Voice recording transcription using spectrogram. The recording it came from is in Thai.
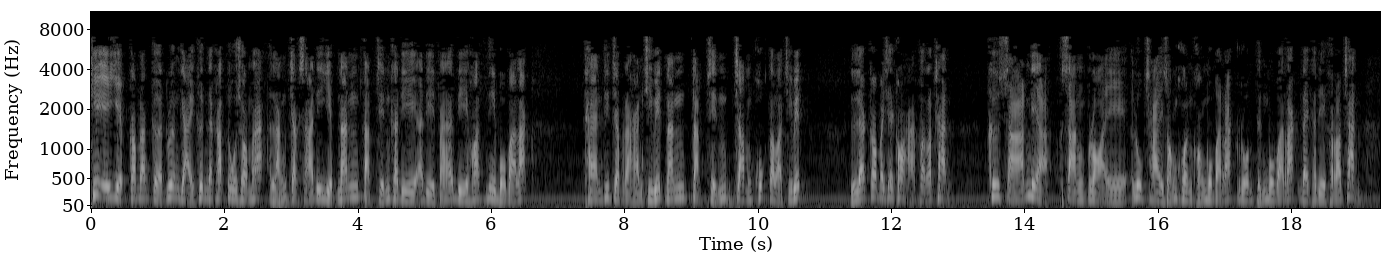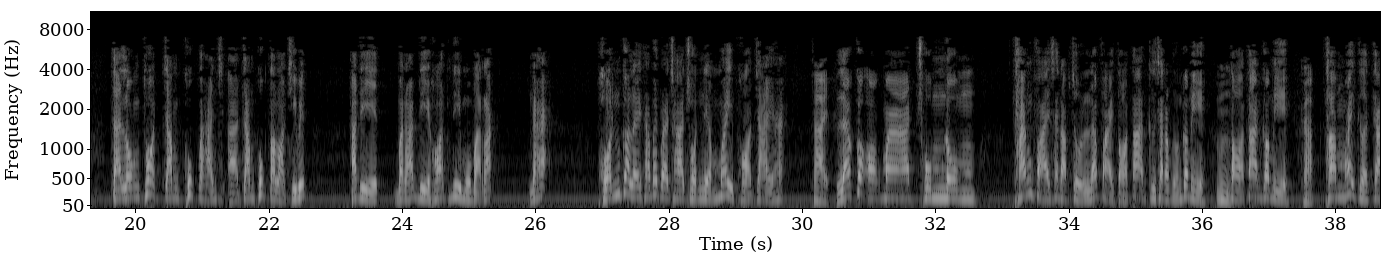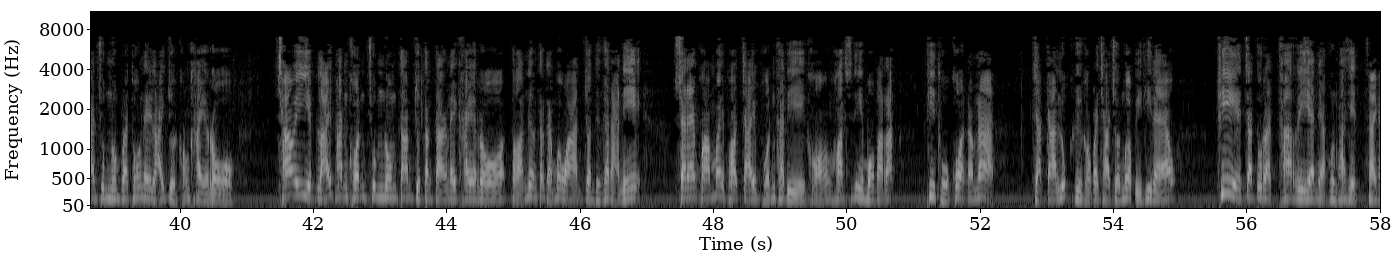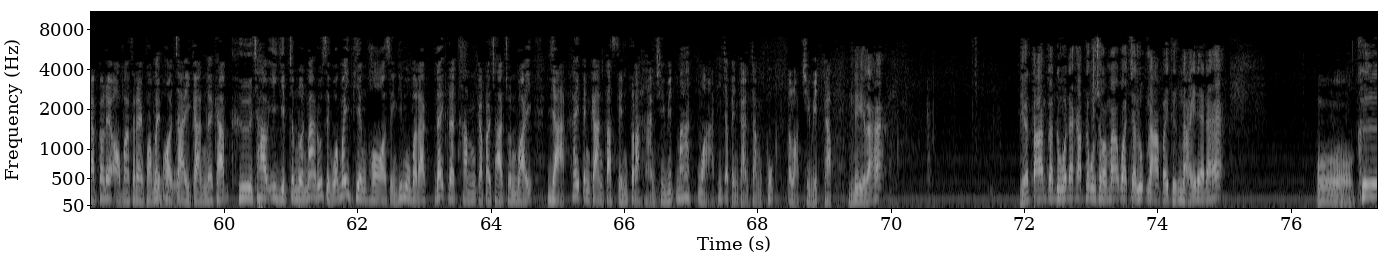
ที่อียิปต์กำลังเกิดเรื่องใหญ่ขึ้นนะครับทุกผู้ชมฮะหลังจากศาลอียิปต์นั้นตัดสินคดีอดีตประธานาธิบดีฮอสนี่โบบารัก แทนที่จะประหารชีวิตนั้น ตัดสินจำคุกตลอดชีวิต และก็ไม่ใช่ข้อหาคอร์รัปชันคือศาลเนี่ยสั่งปล่อยลูกชายสองคนของมูบารักรวมถึงมูบารักในคดีคอร์รัปชันแต่ลงโทษจำคุกประหารจำคุกตลอดชีวิต อดีตประธานาธิบดีฮอสนีมูบารักนะฮะผลก็เลยทำให้ประชาชนเนี่ยไม่พอใจฮะ ใช่ แล้วก็ออกมาชุมนุมทั้งฝ่ายสนับสนุนและฝ่ายต่อต้านคือสนับสนุนก็มีอืมต่อต้านก็มีครับ ทำให้เกิดการชุมนุมประท้วงในหลายจุดของไคโร ชาวอียิปต์หลายพันคนชุมนุมตามจุดต่างๆ ในไคโรต่อเนื่องตั้งแต่เมื่อวานจนถึงขณะนี้ แสดงความไม่พอใจผลคดีของฮอสนีโมบารักที่ถูกโค่นอำนาจ จากการลุกคือของประชาชนเมื่อปีที่แล้ว ที่จตุรัสทาเรียเนี่ยคุณภาสิทธิ์ ใช่ครับ ก็เลยออกมาแสดงความไม่พอใจกันนะครับ คือชาวอียิปต์จำนวนมากรู้สึกว่าไม่เพียงพอสิ่งที่มูบารักได้กระทำกับประชาชนไว้ อยากให้เป็นการตัดสินประหารชีวิตมากกว่า ที่จะเป็นการจำคุกตลอดชีวิตครับ นี่แหละฮะเดี๋ยวตามกันดูนะครับท่านผู้ชมว่าจะลุกลามไปถึงไหนเนี่ยนะฮะโอ้คือ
